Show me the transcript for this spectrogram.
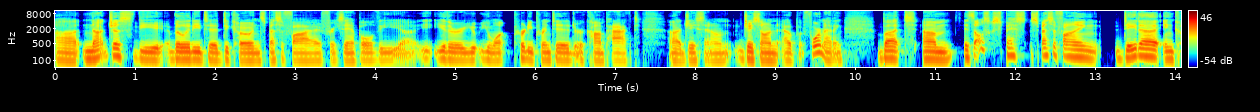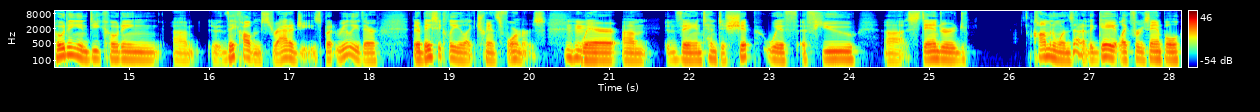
uh, not just the ability to decode and specify, for example, the uh, either you, you want pretty printed or compact uh, JSON JSON output formatting, but um, it's also spec- specifying data encoding and decoding. Um, they call them strategies, but really they're they're basically like transformers, mm-hmm. where um, they intend to ship with a few uh, standard common ones out of the gate, like for example,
